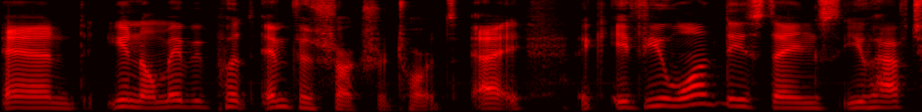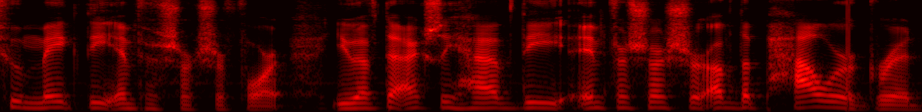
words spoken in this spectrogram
and you know maybe put infrastructure towards I, if you want these things you have to make the infrastructure for it. You have to actually have the infrastructure of the power grid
